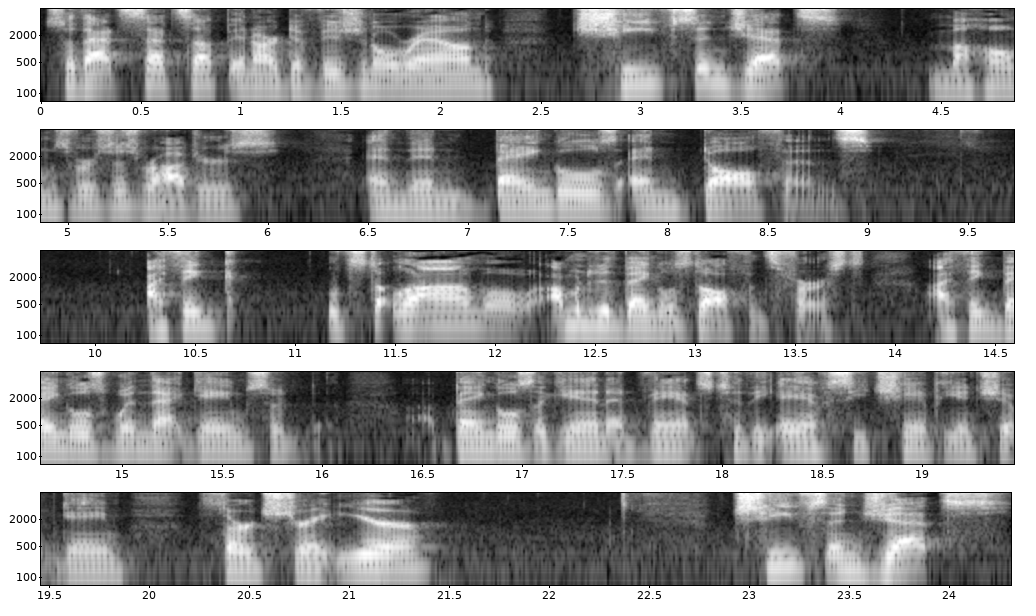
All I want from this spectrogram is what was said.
So that sets up in our divisional round Chiefs and Jets, Mahomes versus Rodgers, and then Bengals and Dolphins. I think let's start, I'm, I'm going to do the Bengals Dolphins first. I think Bengals win that game so uh, Bengals again advance to the AFC Championship game, third straight year. Chiefs and Jets.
